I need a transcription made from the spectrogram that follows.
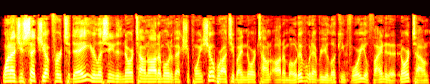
Want not just set you up for today? You're listening to the Northtown Automotive Extra Point Show brought to you by Northtown Automotive. Whatever you're looking for, you'll find it at Northtown.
